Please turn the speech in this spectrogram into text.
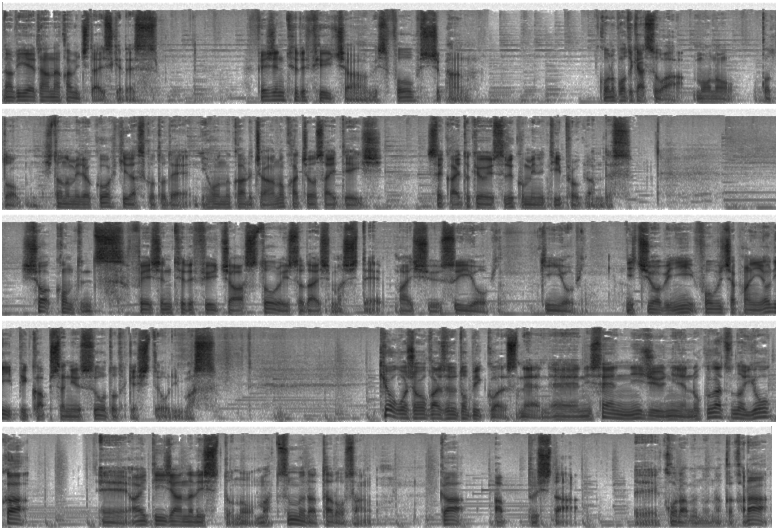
ナビゲーター中道大輔です。Vision to the Future with Forbes Japan このポッドキャストは物事人の魅力を引き出すことで日本のカルチャーの価値を再定義し世界と共有するコミュニティプログラムです。Short Contents Vision to the Future Stories と題しまして毎週水曜日金曜日日曜日に Forbes Japan よりピックアップしたニュースをお届けしております。今日ご紹介するトピックはですね、えー、2022年6月の8日、えー、IT ジャーナリストの松村太郎さんがアップした、えー、コラムの中から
